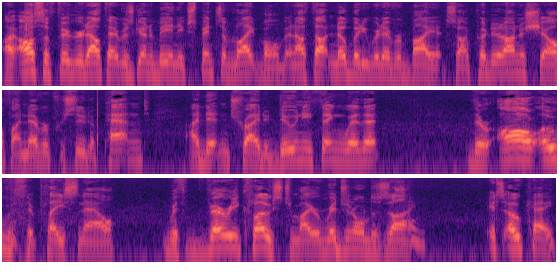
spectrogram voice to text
I also figured out that it was going to be an expensive light bulb, and I thought nobody would ever buy it. So I put it on a shelf. I never pursued a patent. I didn't try to do anything with it. They're all over the place now with very close to my original design. It's okay.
